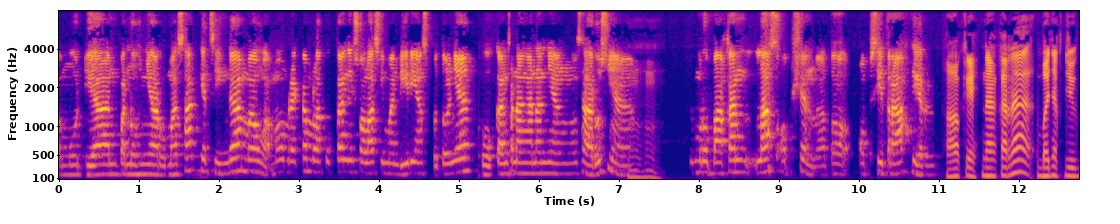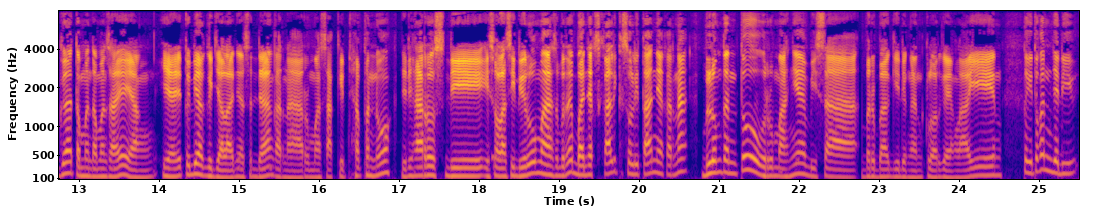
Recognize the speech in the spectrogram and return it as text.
kemudian penuhnya rumah sakit sehingga mau nggak mau mereka melakukan isolasi mandiri yang sebetulnya bukan penanganan yang seharusnya Mhm. itu merupakan last option atau opsi terakhir. Oke, nah karena banyak juga teman-teman saya yang ya itu dia gejalanya sedang karena rumah sakitnya penuh, jadi harus diisolasi di rumah. Sebenarnya banyak sekali kesulitannya karena belum tentu rumahnya bisa berbagi dengan keluarga yang lain. Itu itu kan menjadi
